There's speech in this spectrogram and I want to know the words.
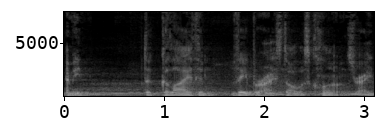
I mean, the Goliathan vaporized all his clones, right?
